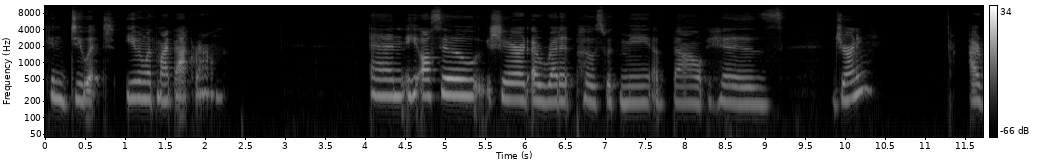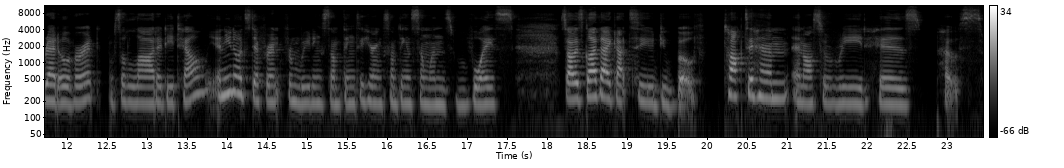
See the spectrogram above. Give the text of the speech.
can do it, even with my background. And he also shared a Reddit post with me about his journey. I read over it. It was a lot of detail. And you know, it's different from reading something to hearing something in someone's voice. So I was glad that I got to do both talk to him and also read his posts.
